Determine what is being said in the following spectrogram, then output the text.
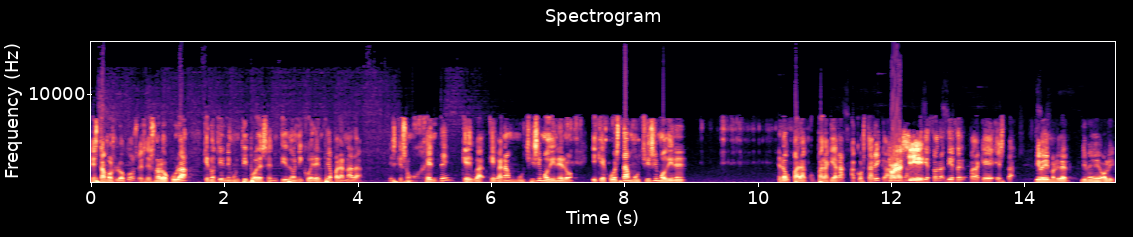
estamos locos, es, es una locura que no tiene ningún tipo de sentido ni coherencia para nada. Es que son gente que, que gana muchísimo dinero y que cuesta muchísimo dinero para, para que haga a Costa Rica. Venga, sí. 10 horas, 10 para que esta... Dime, dime, Oliver, dime, Oli.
